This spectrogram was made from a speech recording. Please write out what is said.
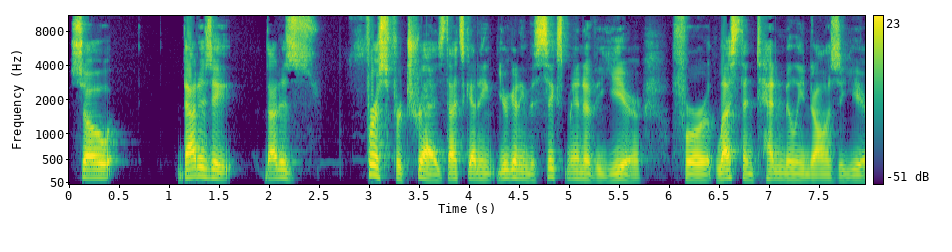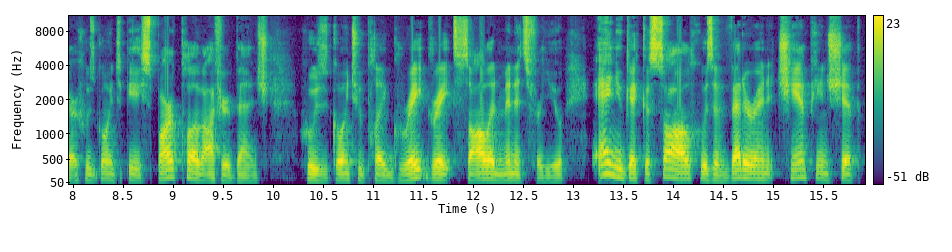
So that is a that is first for Trez, that's getting you're getting the sixth man of the year for less than $10 million a year, who's going to be a spark plug off your bench, who's going to play great, great, solid minutes for you. And you get Gasol, who's a veteran championship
